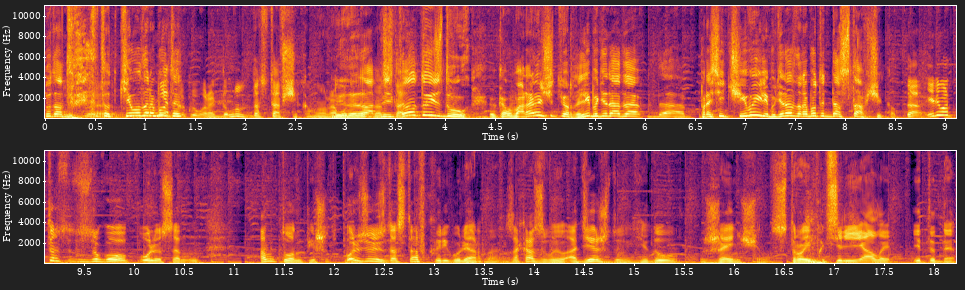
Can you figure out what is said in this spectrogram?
Тут, от- тут кем он Нет работает? какой морали. Да, ну, доставщиком он работает. ну. Надо из двух. Как, Морально четвертое. Либо не надо просить чаевые, либо не надо работать доставщиком. Да, или вот с другого полюса. Антон пишет. Пользуюсь доставкой регулярно. Заказываю одежду, еду, женщин, стройматериалы и т.д.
